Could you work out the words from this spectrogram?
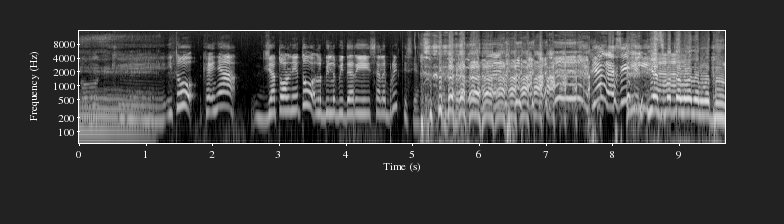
Oke. Itu kayaknya jadwalnya itu lebih-lebih dari selebritis ya. Iya nggak sih? Yes betul betul betul.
